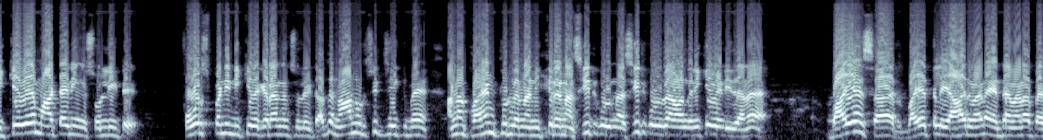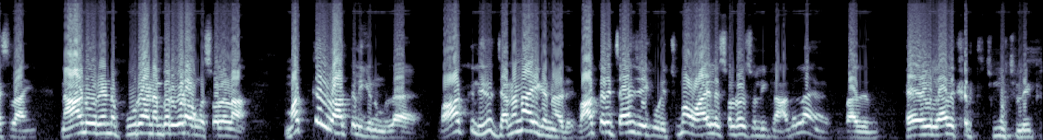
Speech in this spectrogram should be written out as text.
நிக்கவே மாட்டேன் நீங்க சொல்லிட்டு ஃபோர்ஸ் பண்ணி நிக்க வைக்கிறாங்கன்னு சொல்லிட்டு அது நானூறு சீட் ஜெயிக்குமே. ஆனா கோயம்புத்தூர்ல நான் நிக்கிறேன் நான் சீட் கொடுங்க சீட் கொடுங்க வந்து நிக்க வேண்டியதானே பயம் சார். பயத்துல யாரு வேணா என்ன வேணா பேசலாம். நானூறு என்ன பூரா நம்பர் கூட அவங்க சொல்லலாம். மக்கள் வாக்களிக்கணும்ல. வாக்களி ஜனநாயக நாடு. வாக்களிச்சாலும் ஜெயிக்க முடியும். சும்மா வாயில சொல்ற சொல்லிக்கலாம். அதெல்லாம் அது தேவையில்லாத கருத்து சும்மா சொல்லிட்டு.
